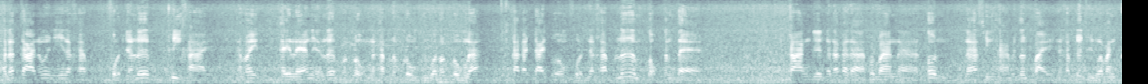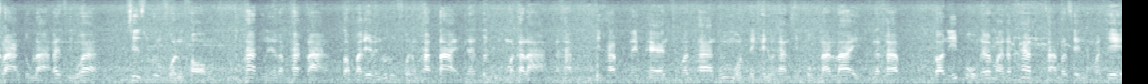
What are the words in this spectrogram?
สถานการณ์ในวันนี้นะครับฝนจะเริ่มคลี่คลายทำให้ภัยแล้งเนี่ยเริ่มลดลงนะครับลดลงถือว่าลดลงและการกระจายตัวของฝนนะครับ เริ่มตกตั้งแต่กลางเดือนกรกฎาคมประมาณต้นนะสิงหาเป็นต้นไปนะครับจนถึงประมาณกลางตุลาก็ถือว่า สิ้นสุดฤดูฝนของภาคเหนือกับภาคกลาง ต่อไปก็จะเป็นฤดูฝนของภาคใต้นะจนถึงมกรานะครับนี่ครับในแผนชลประทานทั้งหมดในเขตชลประทาน 16 ล้านไร่นะครับ ตอนนี้ปลูกได้ประมาณสัก53%ทั้งประเทศ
